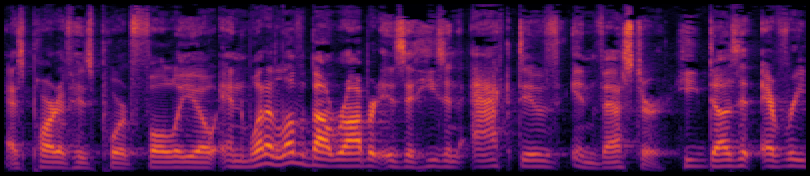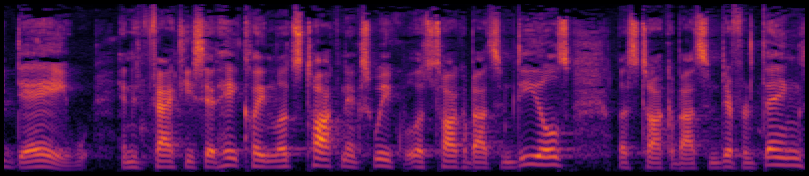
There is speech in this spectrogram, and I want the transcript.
as part of his portfolio. And what I love about Robert is that he's an active investor. He does it every day. And in fact, he said, Hey, Clayton, let's talk next week. Let's talk about some deals. Let's talk about some different things.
